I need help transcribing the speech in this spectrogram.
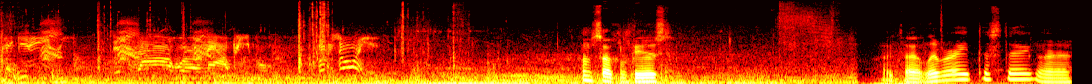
Take it easy. This is our world now, people. Enjoy it. I'm so confused. Like, do I liberate this thing or?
